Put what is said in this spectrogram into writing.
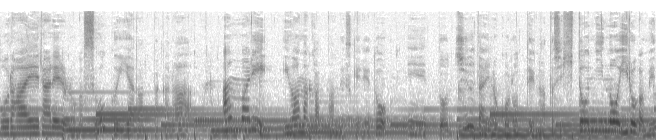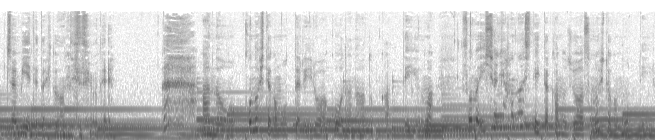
捉えられるのがすごく嫌だったからあんまり言わなかったんですけれど、えーと、10代の頃っていうのは私人の色がめっちゃ見えてた人なんですよね。あのこの人が持ってる色はこうだなとかっていう、まあ、その一緒に話していた彼女はその人が持っている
